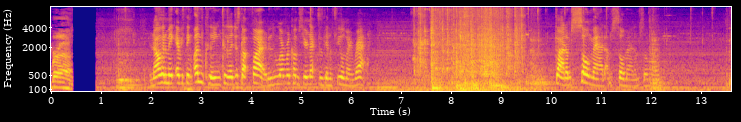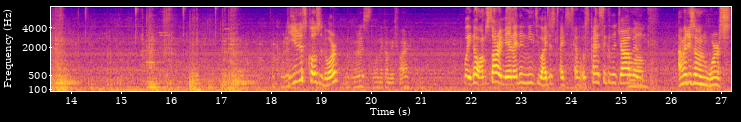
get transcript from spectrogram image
Bruh. now I'm gonna make everything unclean because I just got fired, and whoever comes here next is gonna feel my wrath. God, I'm so mad. I'm so mad. I'm so mad. Look Did you just close the door? Look who it is. The one that got me fired. Wait, no. I'm sorry, man. I didn't mean to. I just, I just, I was kind of sick of the job, Well, and um, I'm gonna do something worse.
